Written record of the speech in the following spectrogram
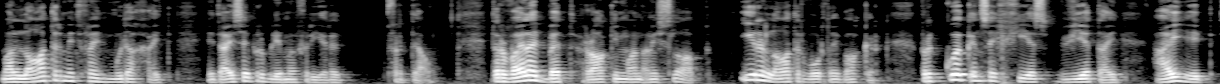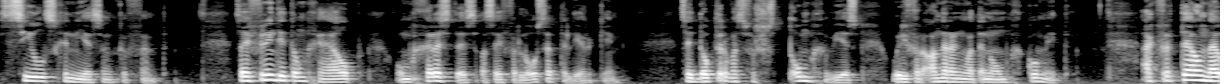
maar later met vrymoedigheid het hy sy probleme vir die Here vertel. Terwyl hy bid, raak die man aan die slaap. Ure later word hy wakker. Verkoop in sy gees weet hy hy het sielsgenesing gevind. Sy vriend het hom gehelp om Christus as sy verlosser te leer ken. Sy dokter was verstom geweest oor die verandering wat in hom gekom het. Ek vertel nou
